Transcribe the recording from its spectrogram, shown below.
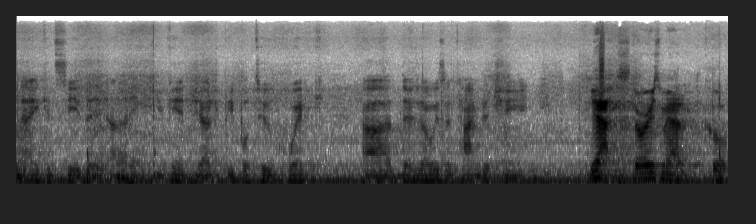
now you can see that uh, you can't judge people too quick. Uh, there's always a time to change. Yeah, stories matter. Cool.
